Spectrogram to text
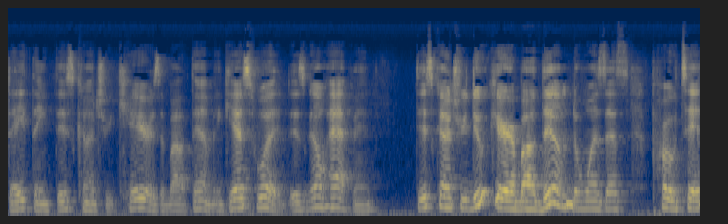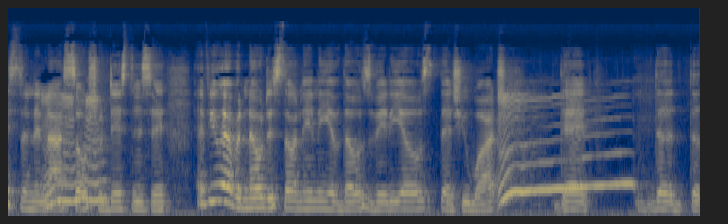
They think this country cares about them, and guess what? It's gonna happen. This country do care about them, the ones that's protesting and not Mhm. social distancing. Have you ever noticed on any of those videos that you watch that the the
